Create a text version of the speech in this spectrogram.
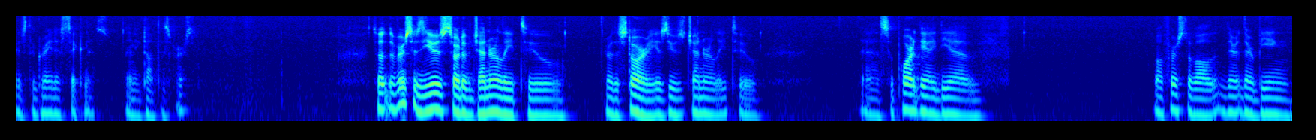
is the greatest sickness. And he taught this verse. So the verse is used sort of generally to, or the story is used generally to uh, support the idea of, well, first of all, there, there being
